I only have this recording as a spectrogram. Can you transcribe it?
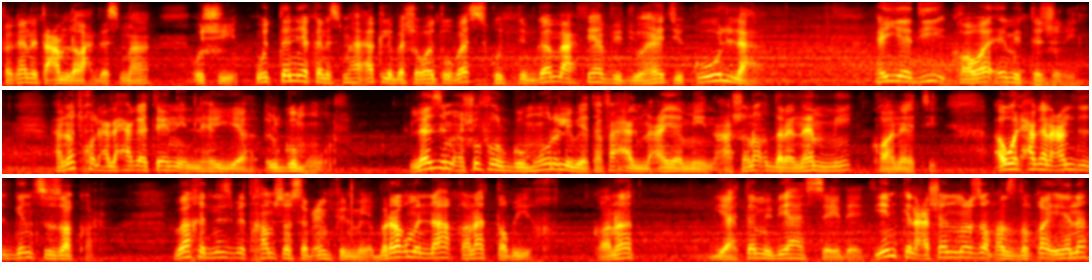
فكانت عاملة واحدة اسمها وشين والتانية كان اسمها أكل بشوات وبس كنت مجمع فيها فيديوهاتي كلها. هي دي قوائم التشغيل. هندخل على حاجة تاني اللي هي الجمهور. لازم أشوف الجمهور اللي بيتفاعل معايا مين عشان أقدر أنمي قناتي. أول حاجة أنا عندي جنس ذكر واخد نسبة 75% بالرغم إنها قناة طبيخ. قناة يهتم بيها السيدات. يمكن عشان معظم أصدقائي هنا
